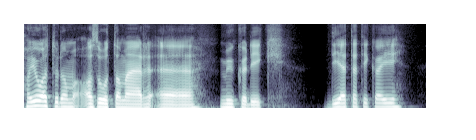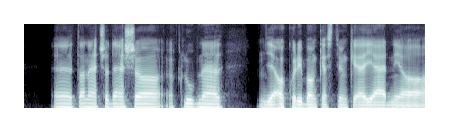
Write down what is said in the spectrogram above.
Ha jól tudom, azóta már működik dietetikai tanácsadása a klubnál. Ugye akkoriban kezdtünk el járni a,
